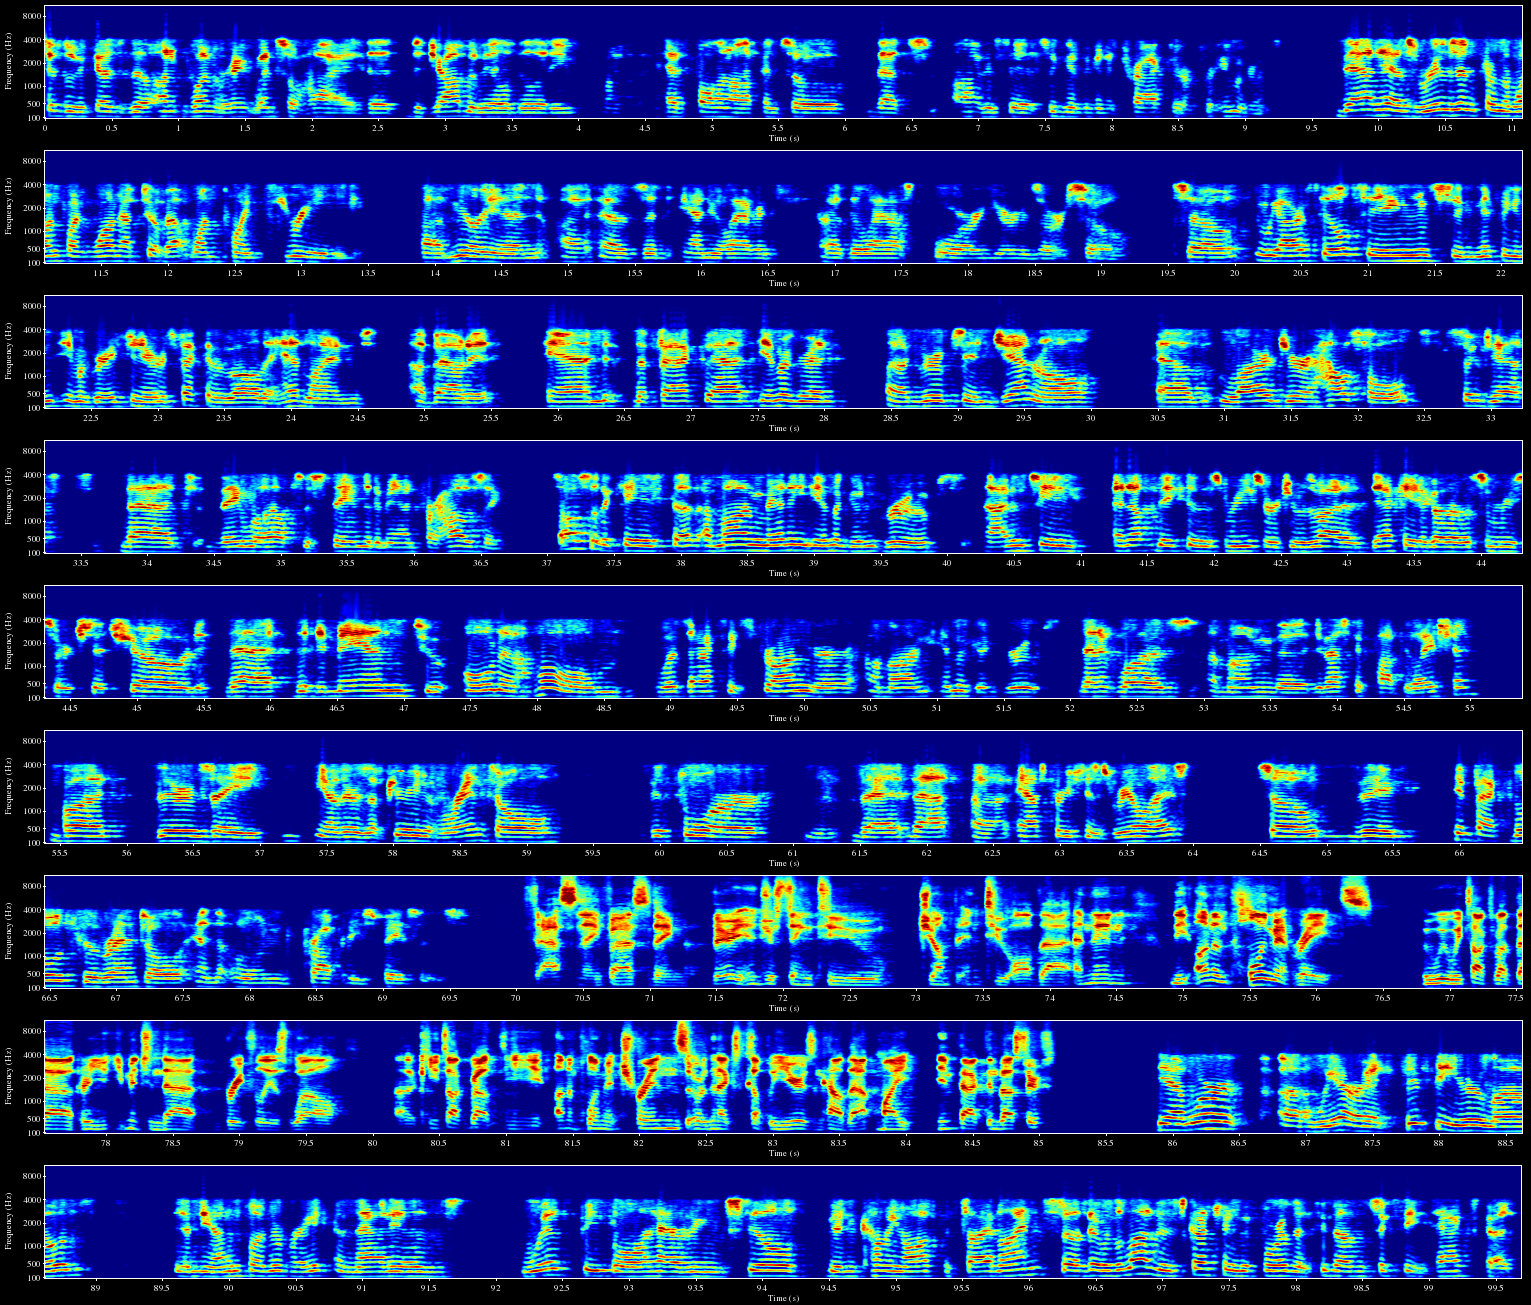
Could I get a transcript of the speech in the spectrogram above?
simply because the unemployment rate went so high that the job availability uh, had fallen off, and so that's obviously a significant attractor for immigrants. That has risen from the 1.1 up to about 1.3 uh, million uh, as an annual average uh, the last four years or so. So we are still seeing significant immigration, irrespective of all the headlines about it. And the fact that immigrant uh, groups in general have larger households suggests that they will help sustain the demand for housing. It's also the case that among many immigrant groups, I haven't seen an update to this research. It was about a decade ago, there was some research that showed that the demand to own a home was actually stronger among immigrant groups than it was among the domestic population. But there's a you know there's a period of rental before that that uh, aspiration is realized. So they impact both the rental and the owned property spaces. Fascinating, fascinating. Very interesting to jump into all that. And then the unemployment rates. We, we talked about that, or you, you mentioned that briefly as well. Uh, can you talk about the unemployment trends over the next couple of years and how that might impact investors? Yeah, we're uh, we are at 50 year lows in the unemployment rate, and that is with people having still been coming off the sidelines. So there was a lot of discussion before the 2016 tax cut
